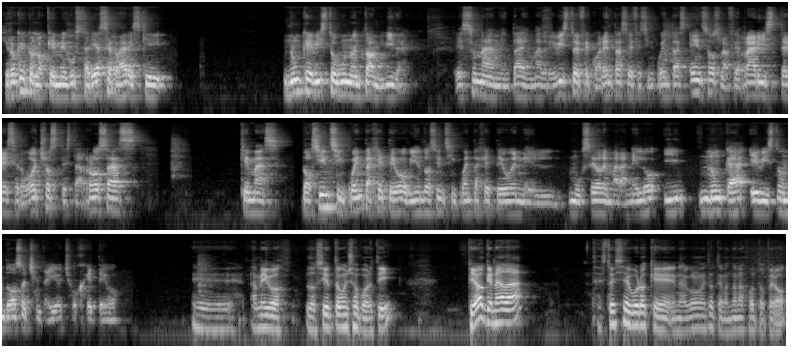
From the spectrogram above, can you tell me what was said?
creo que con lo que me gustaría cerrar es que nunca he visto uno en toda mi vida. Es una mentada de madre. He visto F40, F50, Enzos, la Ferraris, 308, Testarrosas. ¿Qué más? 250 GTO, vi un 250 GTO en el Museo de Maranello y nunca he visto un 288 GTO. Eh, amigo, lo siento mucho por ti. Primero que nada, estoy seguro que en algún momento te mandó una foto, pero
